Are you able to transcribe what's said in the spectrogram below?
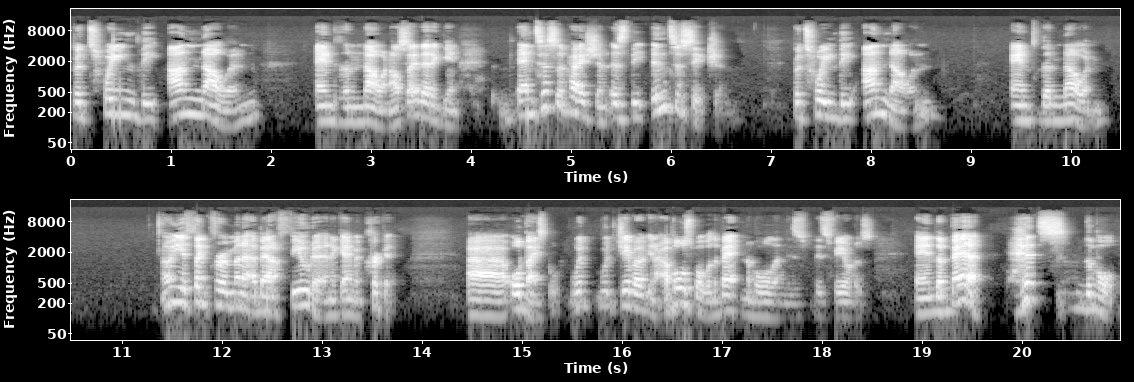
between the unknown and the known. I'll say that again. Anticipation is the intersection between the unknown and the known. I want you to think for a minute about a fielder in a game of cricket uh, or baseball, whichever, you know, a ball sport with a bat and a ball and there's, there's fielders. And the batter hits the ball.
